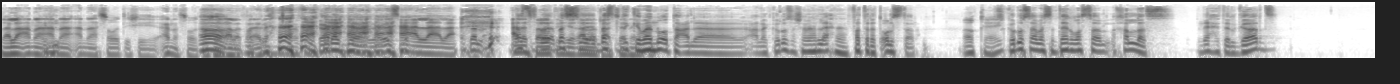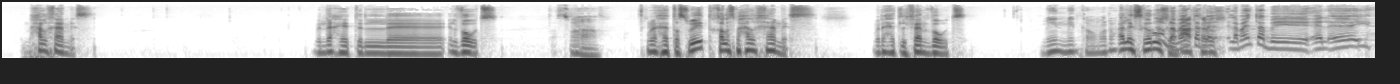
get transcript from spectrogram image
لا لا أنا أنا أنا سويت شيء أنا سويت شيء آه غلط. أسمع. لا لا. بس سويت بس شي غلط بس هيك. كمان نقطة على على كاروس عشان هلا إحنا فترة All-Star أوكي كاروس بس سنتين وصل خلص من ناحية ال guards محل خامس. من ناحية ال- ال votes آه. من ناحية التصويت خلص محل خامس. من ناحية الفان فوتس مين مين كمان مرة؟ أليكس كاروسو لما آه، أنت ب... لما أنت ال اي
